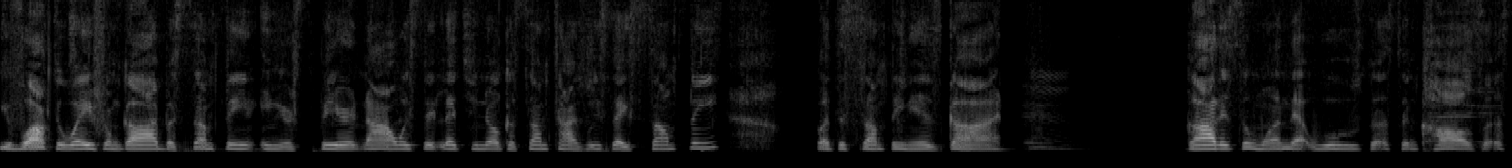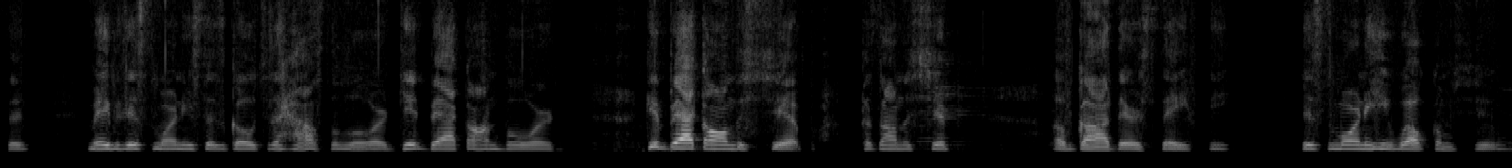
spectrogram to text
you've walked away from God, but something in your spirit. Now I always let you know because sometimes we say something, but the something is God. God is the one that woos us and calls us. And maybe this morning he says, go to the house of the Lord, get back on board, get back on the ship, because on the ship of God there's safety. This morning he welcomes you.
